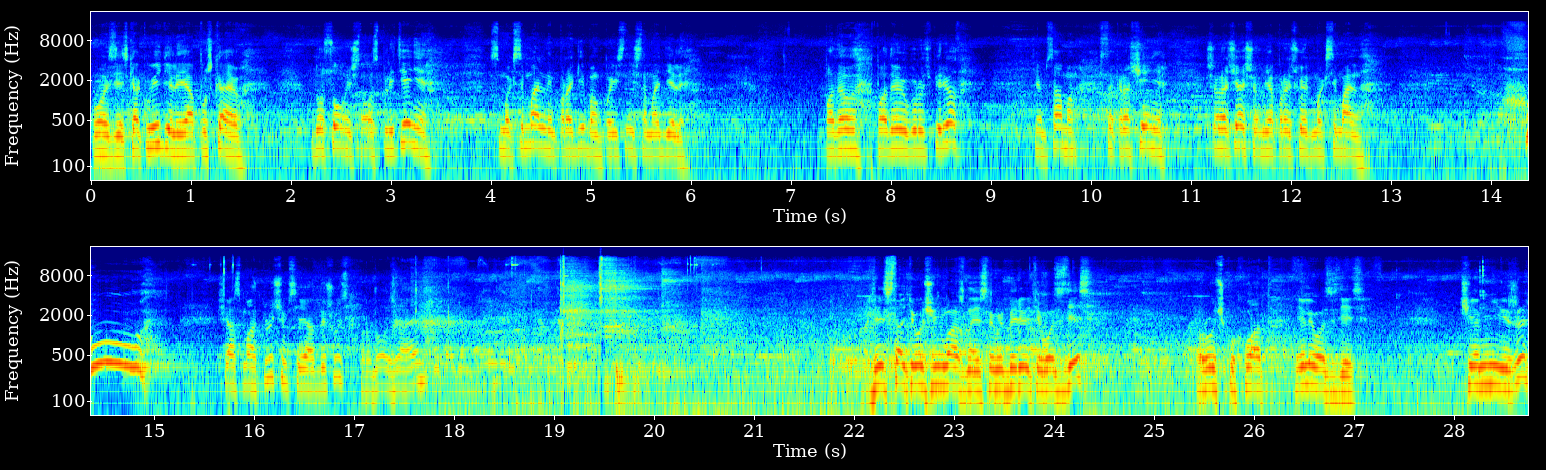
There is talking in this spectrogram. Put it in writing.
Вот здесь, как вы видели, я опускаю до солнечного сплетения с максимальным прогибом в поясничном отделе. Подаю, подаю грудь вперед, тем самым сокращение широчайшее у меня происходит максимально. Фу. Сейчас мы отключимся, я отдышусь. Продолжаем. Здесь, кстати, очень важно, если вы берете вот здесь ручку хват или вот здесь. Чем ниже,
